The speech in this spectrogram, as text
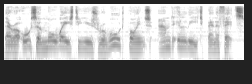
There are also more ways to use reward points and elite benefits.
